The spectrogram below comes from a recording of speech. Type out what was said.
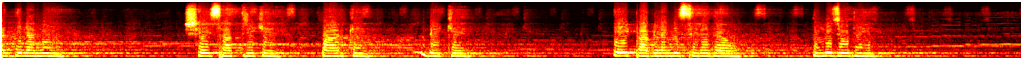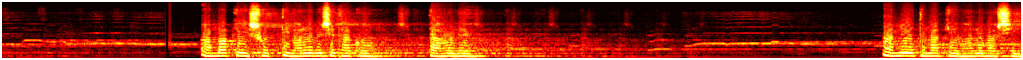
একদিন আমি সেই ছাত্রীকে পার্কে ডেকে এই পাগলামি ছেড়ে দাও। তুমি যদি আমাকে সত্যি ভালোবেসে থাকো, তাহলে আমিও তোমাকে ভালোবাসি।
